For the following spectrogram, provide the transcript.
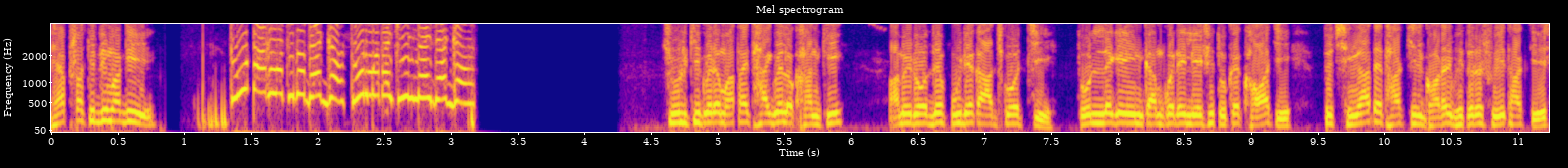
ঢ্যাপসা চুদি মাগি? চুল কি করে মাথায় থাকবে লো খান কি আমি রোদে পুড়ে কাজ করছি তোর লেগে ইনকাম করে নিয়ে এসে তোকে খাওয়াচ্ছি তুই ছিঙাতে থাকছিস ঘরের ভিতরে শুয়ে থাকছিস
